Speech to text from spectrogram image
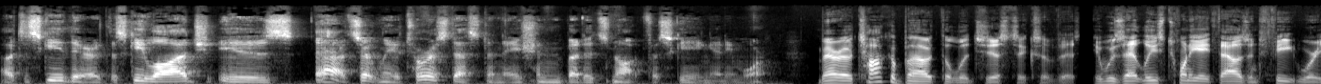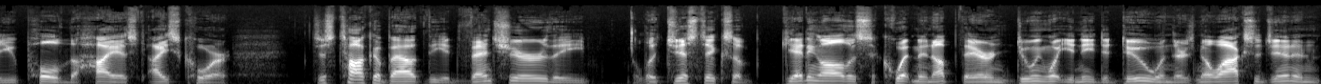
uh, to ski there. The ski lodge is yeah, it's certainly a tourist destination, but it's not for skiing anymore. Mario, talk about the logistics of this. It was at least 28,000 feet where you pulled the highest ice core. Just talk about the adventure, the logistics of getting all this equipment up there and doing what you need to do when there's no oxygen and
